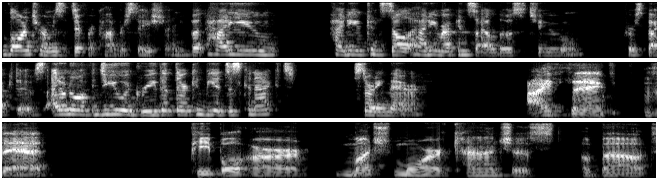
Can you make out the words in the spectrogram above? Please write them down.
long term is a different conversation. But how do you how do you consult how do you reconcile those two perspectives? I don't know if do you agree that there can be a disconnect starting there? I think that people are much more conscious about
